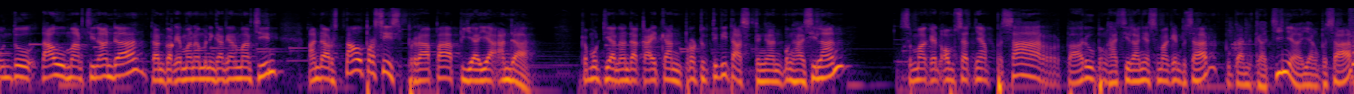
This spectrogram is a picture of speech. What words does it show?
untuk tahu margin Anda dan bagaimana meningkatkan margin, Anda harus tahu persis berapa biaya Anda. Kemudian Anda kaitkan produktivitas dengan penghasilan. Semakin omsetnya besar, baru penghasilannya semakin besar, bukan gajinya yang besar.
